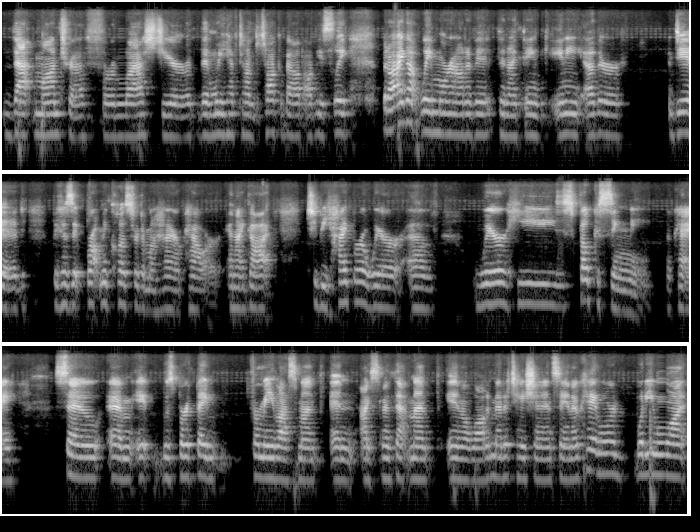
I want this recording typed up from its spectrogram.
that mantra for last year than we have time to talk about, obviously, but I got way more out of it than I think any other did because it brought me closer to my higher power. And I got to be hyper aware of where he's focusing me. Okay. So um, it was birthday for me last month. And I spent that month in a lot of meditation and saying, okay, Lord, what do you want?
